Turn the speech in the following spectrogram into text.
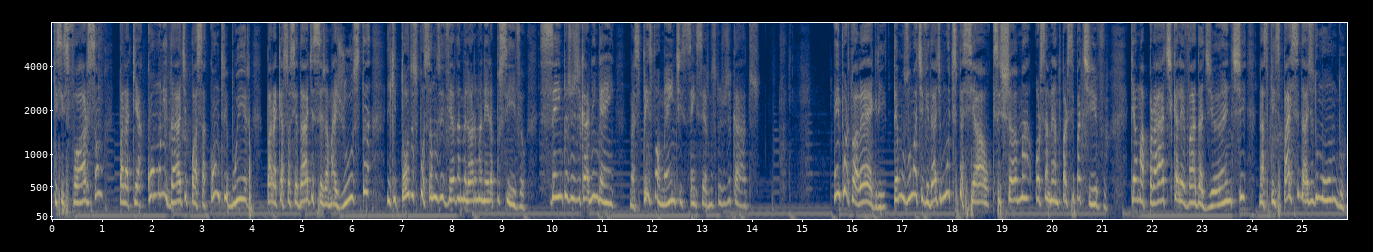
que se esforçam para que a comunidade possa contribuir para que a sociedade seja mais justa e que todos possamos viver da melhor maneira possível, sem prejudicar ninguém, mas principalmente sem sermos prejudicados. Em Porto Alegre, temos uma atividade muito especial que se chama orçamento participativo, que é uma prática levada adiante nas principais cidades do mundo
